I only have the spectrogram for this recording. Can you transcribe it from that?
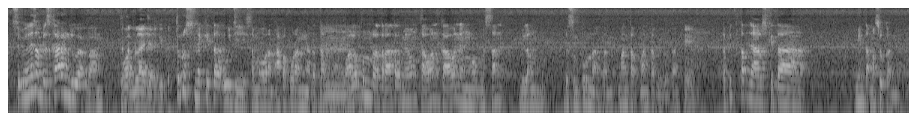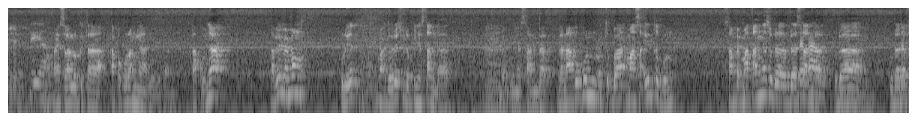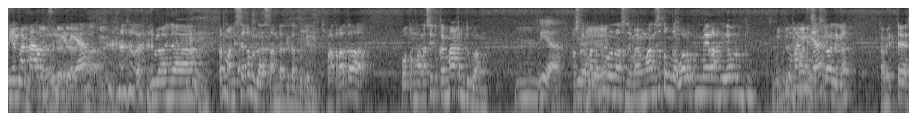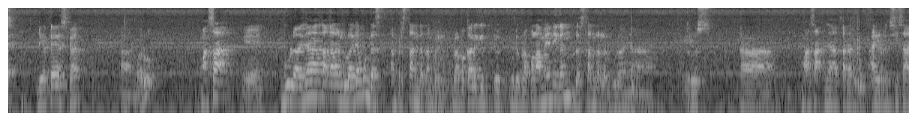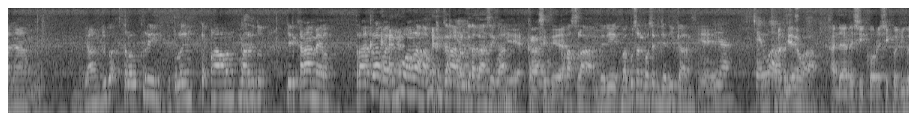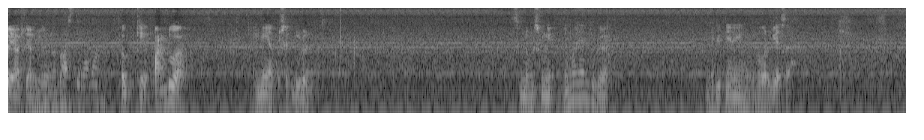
sebenarnya sampai sekarang juga bang tetap Wah, belajar gitu. terusnya kita uji sama orang apa kurangnya tetap Hmm. walaupun rata-rata memang kawan-kawan yang mau pesan bilang udah sempurna kan mantap mantap gitu kan Iya. tapi tetapnya harus kita minta masukan ya Iya. Iya. makanya selalu kita apa kurangnya gitu kan takutnya tapi memang kulihat Mak Jore sudah punya standar Hmm. sudah punya standar dan aku pun untuk masak itu pun sampai matangnya sudah udah standar udah udah ada Udah punya feeling. takaran udah- sendiri udah ada ya. gulanya kan manisnya kan udah standar kita bikin. Rata-rata potong nanas itu kayak makan tuh bang. Hmm. iya. Terus kayak Iya, makan iya. dulu nasnya yang manis itu enggak walaupun merah dia belum tentu. Manis manis ya. sekali kan? Kami tes dia tes kan? Nah baru masak. Iya. gulanya takaran gulanya pun udah hampir standar. Hampir berapa kali kita, eh, udah berapa lama ini kan? Udah standar lah gulanya. Terus eh, masaknya kadar air di sisanya Hmm. Jangan juga terlalu kering itulah yang kayak pengalaman kemarin itu jadi karamel terakhir apa dibuang lah nggak mungkin karamel kita kasih kan Iya, keras itu ya. keras lah jadi bagusan gak usah dijadikan Iya. iya. Iya. kecewa Berarti kecewa Ada risiko-risiko juga yang harus diambil. Iya lah, Bang. pastilah bang Oke, part 2. Ini aku save dulu nih. 19 menit. Lumayan juga. Ngeditnya nih luar biasa.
